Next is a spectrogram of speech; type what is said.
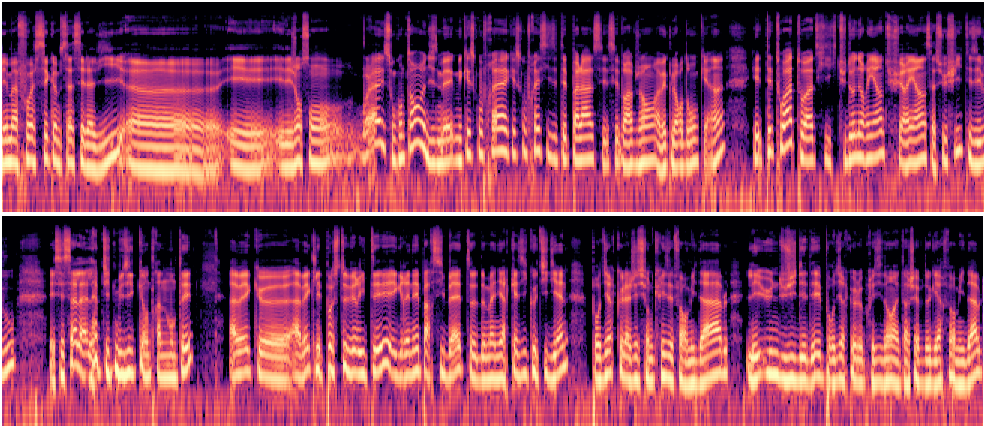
mais ma foi c'est comme ça c'est la vie. Euh, et, les gens sont voilà ils sont contents. Ils disent mais, mais qu'est-ce qu'on ferait? Qu'est-ce qu'on ferait s'ils étaient pas là ces, ces braves gens avec leurs dons hein tais-toi toi tu donnes rien tu fais rien ça suffit taisez-vous. Et c'est ça la, petite musique qui est en train de monter avec euh, avec les postes vérités égrenés par Sibet de manière quasi quotidienne pour dire que la gestion de crise est formidable les unes du JDD pour dire que le président est un chef de guerre formidable.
